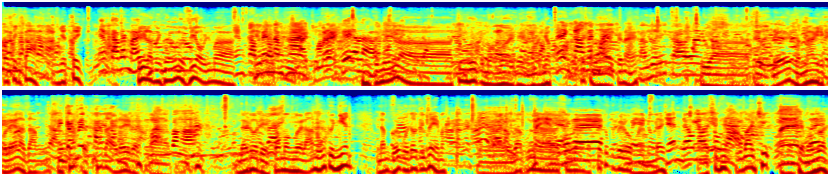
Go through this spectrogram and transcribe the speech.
có tình cảm nhiệt tình. Em cao mét mấy. Tuy là mình không uống được rượu nhưng mà em cao mét năm hai. Thế em là mình cũng muốn là chung vui của mọi người để hòa nhập cái này người cao thì uh, buổi lễ ngày hôm nay thì có lẽ là Giang cũng xin phép được khép lại ở đây rồi và đây thôi để cho mọi người là ăn uống tự nhiên Thì đám cưới của dâu chú rể mà uh, Giang cũng uh, xin uh, kết thúc video của ngày hôm nay uh, xin hẹn với ba anh chị và thể mọi người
